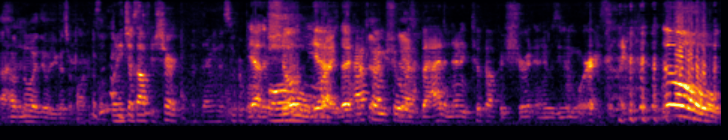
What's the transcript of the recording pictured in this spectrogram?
I have no idea what you guys are talking Isn't about. when he took off his shirt during the Super Bowl. Yeah, the Oh, show. Yeah, right, the halftime okay, show yeah. was bad, and then he took off his shirt, and it was even worse. It's like, no.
